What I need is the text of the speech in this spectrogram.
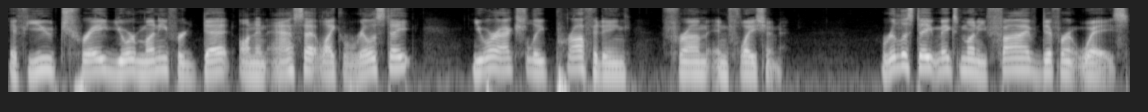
if you trade your money for debt on an asset like real estate, you are actually profiting from inflation. Real estate makes money five different ways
